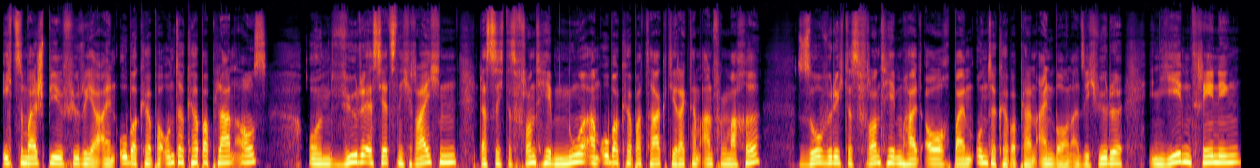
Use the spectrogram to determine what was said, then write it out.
Ich zum Beispiel führe ja einen Oberkörper-Unterkörperplan aus und würde es jetzt nicht reichen, dass ich das Frontheben nur am Oberkörpertag direkt am Anfang mache, so würde ich das Frontheben halt auch beim Unterkörperplan einbauen. Also ich würde in jedem Training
